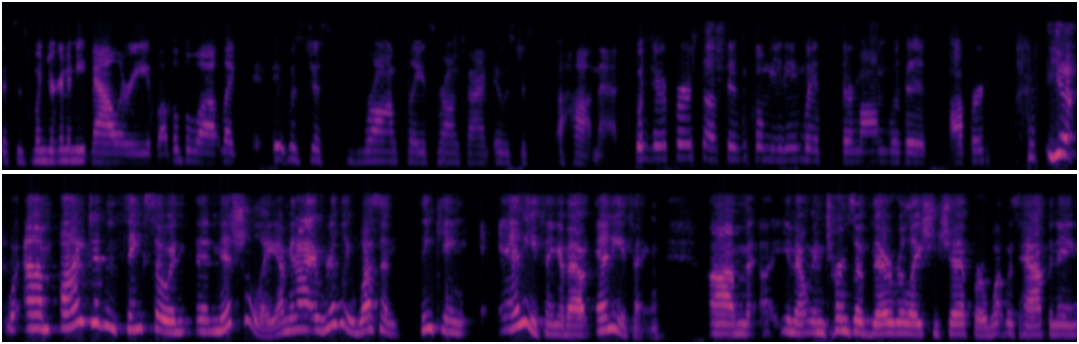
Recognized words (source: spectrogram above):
this is when you're gonna meet Mallory, blah blah blah. blah. Like it, it was just wrong place, wrong time. It was just a hot mess. Was your first uh, physical meeting with their mom was it awkward? Yeah, um, I didn't think so in, initially. I mean, I really wasn't thinking anything about anything, um, uh, you know, in terms of their relationship or what was happening,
